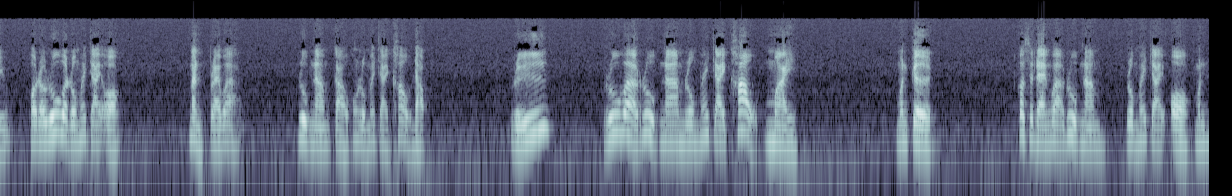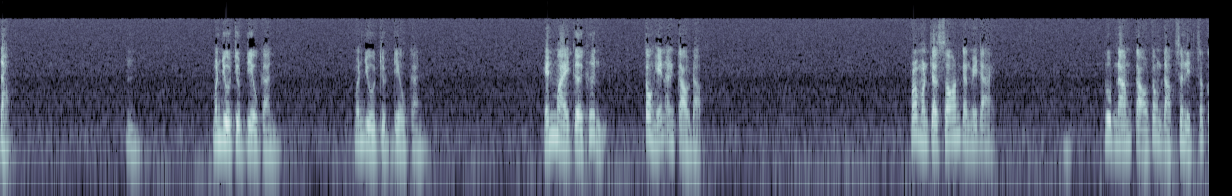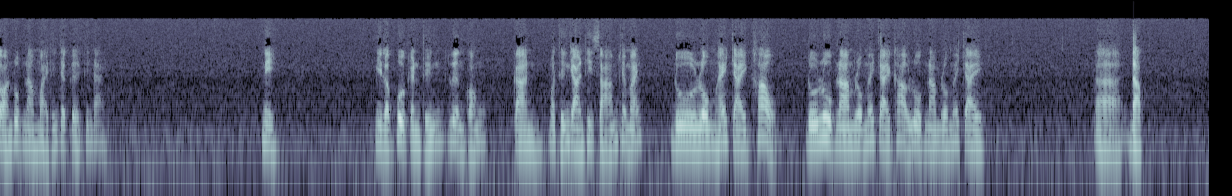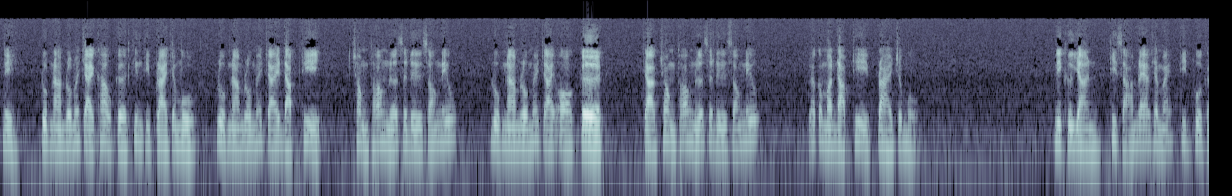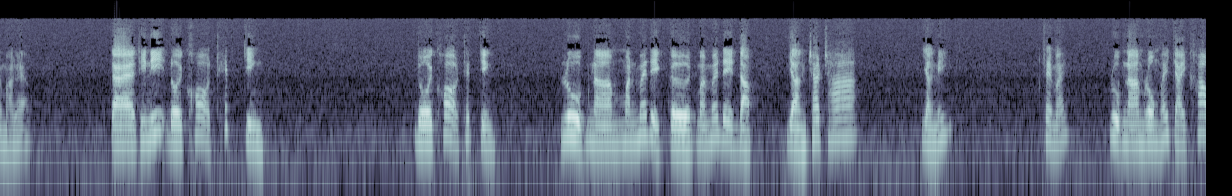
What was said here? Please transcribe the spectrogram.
พอเรารู้ว่าลมหายใจออก นั่นแปลว่า รูปนามเก่าของลมหายใจเข้าดับ หรือรู้ว่ารูปนามลมหายใจเข้าใหม่ มันเกิด ก็แสดงว่ารูปนามลมหายใจออกมันดับมันอยู่จุดเดียวกัน มันอยู่จุดเดียวกัน เห็นใหม่เกิดขึ้น ต้องเห็นอันเก่าดับ เพราะมันจะซ้อนกันไม่ได้ รูปนามเก่าต้องดับสนิทซะก่อน รูปนามใหม่ถึงจะเกิดขึ้นได้ นี่ นี่เราพูดกันถึงเรื่องของการมาถึงยานที่สามใช่ไหม ดูลมหายใจเข้า ดูรูปนามลมหายใจเข้า รูปนามลมหายใจดับ นี่ รูปนามลมหายใจเข้าเกิดขึ้นที่ปลายจมูก รูปนามลมหายใจดับที่ช่องท้องเหนือสะดือสองนิ้ว รูปนามลมหายใจออกเกิด จากช่องท้องเหนือสะดือสองนิ้ว แล้วก็มาดับที่ปลายจมูก นี่คือยานที่สามแล้วใช่ไหมที่พูดกันมาแล้ว แต่ทีนี้โดยข้อเท็จจริง โดยข้อเท็จจริง รูปนามมันไม่ได้เกิดมันไม่ได้ดับ อย่างช้าๆ อย่างนี้ ใช่ไหม รูปนามลมหายใจเข้า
